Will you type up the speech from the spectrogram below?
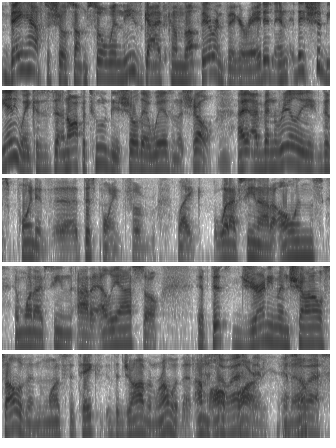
they have to show something. So when these guys come up, they're invigorated, and they should be anyway because it's an opportunity to show their wares in the show. I, I've been really disappointed uh, at this point for like what I've seen out of Owens and what I've seen out of Elias. So. If this journeyman Sean O'Sullivan wants to take the job and run with it, I'm all for baby. it. You know? SOS.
